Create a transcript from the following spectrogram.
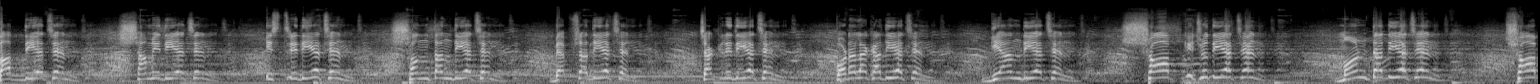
বাপ দিয়েছেন, স্বামী দিয়েছেন, স্ত্রী দিয়েছেন, সন্তান দিয়েছেন, ব্যবসা দিয়েছেন, চাকরি দিয়েছেন, পড়ালেখা দিয়েছেন, জ্ঞান দিয়েছেন সব কিছু দিয়েছেন। মনটা দিয়েছেন সব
